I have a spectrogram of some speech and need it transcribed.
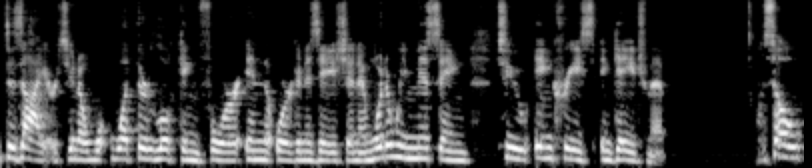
desires, you know, w- what they're looking for in the organization and what are we missing to increase engagement. So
